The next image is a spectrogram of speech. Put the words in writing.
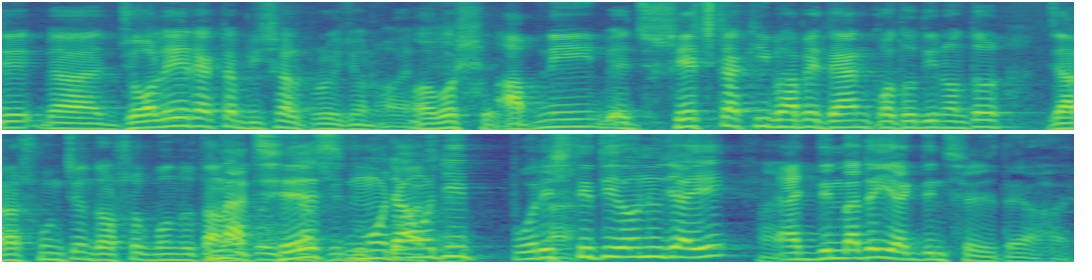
যে জলের একটা বিশাল প্রয়োজন হয়। অবশ্যই। আপনি সেচটা কীভাবে দেন কতদিন অন্তর? যারা শুনছেন দর্শক বন্ধু তারা শেষ মোটামুটি পরিস্থিতি অনুযায়ী একদিন বাদেই একদিন সেচ দেওয়া হয়।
